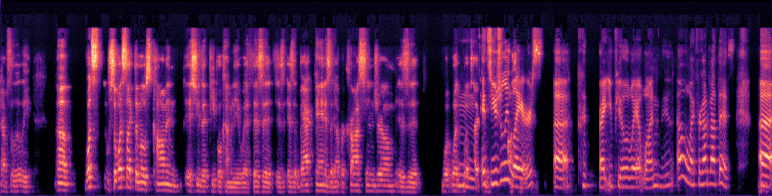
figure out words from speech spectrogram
absolutely. Um what's so what's like the most common issue that people come to you with? Is it is, is it back pain? Is it upper cross syndrome? Is it what what, what mm, it's usually layers uh right? You peel away at one oh i forgot about this. Uh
